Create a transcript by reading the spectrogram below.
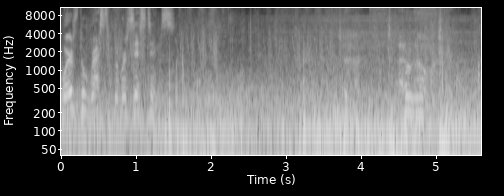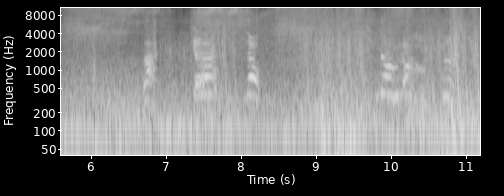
Where's the rest of the resistance? I don't know. Ah! Ah! No! No, no!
